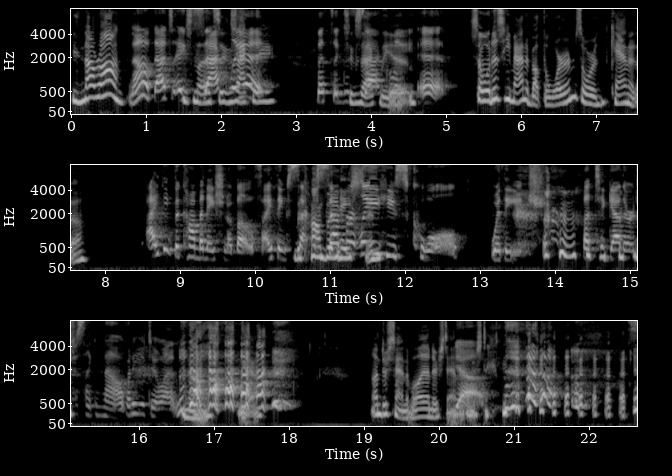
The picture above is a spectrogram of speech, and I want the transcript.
He's not wrong. no, that's He's not- exactly, that's exactly. it. That's exactly, exactly it. it. So, what is he mad about? The worms or Canada? I think the combination of both. I think se- separately he's cool with each, but together it's just like, no, what are you doing? No. Yeah. Understandable. I understand. I understand. so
